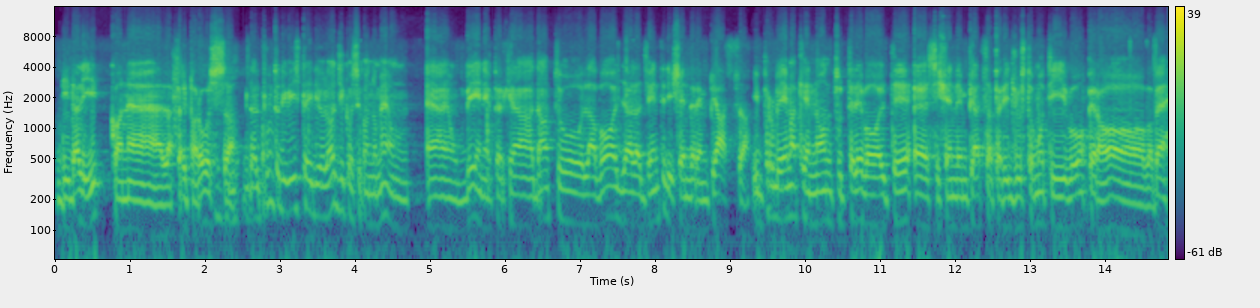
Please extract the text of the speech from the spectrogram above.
di Dalì con eh, la felpa rossa. Dal punto di vista ideologico secondo me è un, è un bene perché ha dato la voglia alla gente di scendere in piazza. Il problema è che non tutte le volte eh, si scende in piazza per il giusto motivo, però vabbè,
